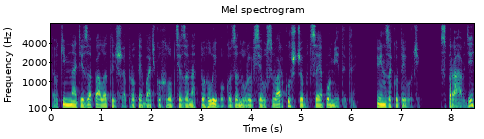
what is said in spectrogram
В кімнаті запала тиша, проте батько хлопця занадто глибоко занурився у сварку, щоб це помітити. Він закотив очі. Справді,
